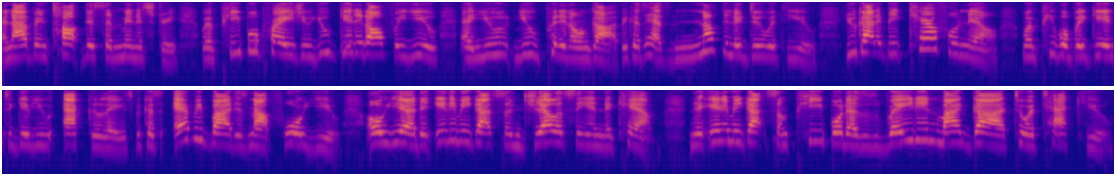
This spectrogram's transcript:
And I've been taught this in ministry. When people praise you, you get it off of you and you you put it on God because it has nothing to do with you. You got to be careful now when people begin to give you accolades because everybody's not for you. Oh yeah, the enemy got some jealousy in the camp. The enemy got some people that is waiting, my God, to attack you.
